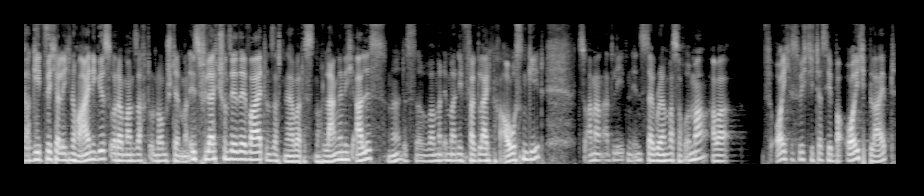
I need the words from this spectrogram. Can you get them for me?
da geht sicherlich noch einiges oder man sagt unter Umständen, man ist vielleicht schon sehr, sehr weit und sagt, naja, aber das ist noch lange nicht alles, ne? das, weil man immer in den Vergleich nach außen geht zu anderen Athleten, Instagram, was auch immer. Aber für euch ist wichtig, dass ihr bei euch bleibt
